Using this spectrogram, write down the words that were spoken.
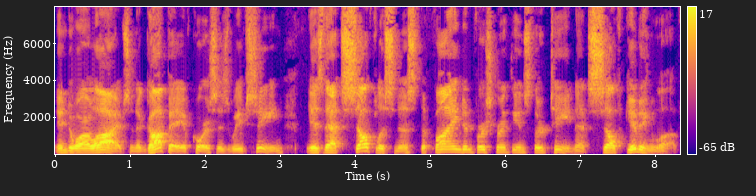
into our lives. And agape, of course, as we've seen, is that selflessness defined in 1 Corinthians 13, that self-giving love.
